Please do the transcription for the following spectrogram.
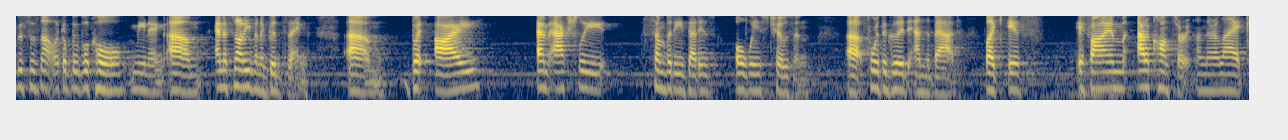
this is not like a biblical meaning, um, and it's not even a good thing. Um, but I am actually somebody that is always chosen uh, for the good and the bad. Like if if I'm at a concert and they're like,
